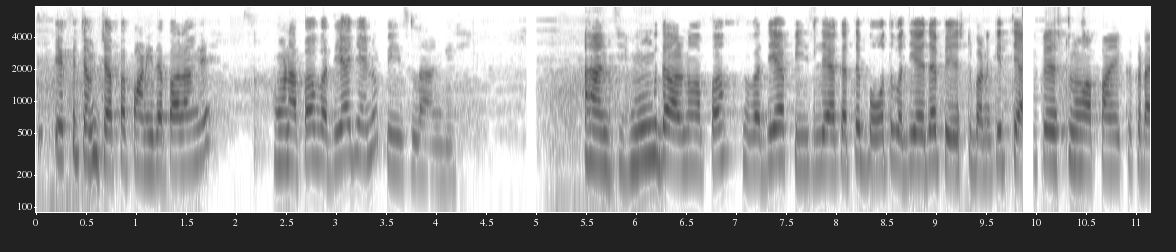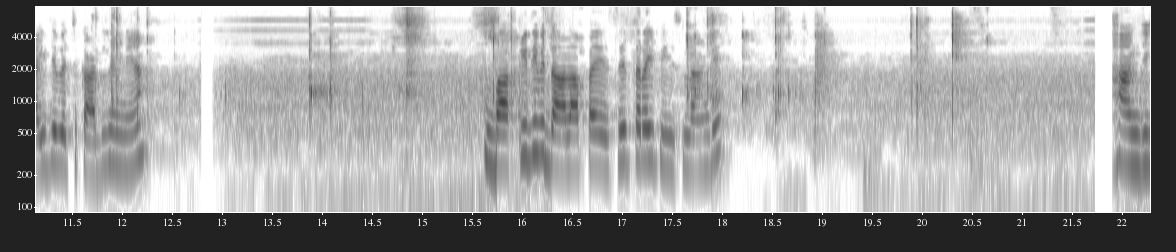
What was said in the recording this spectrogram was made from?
ਤੇ ਇੱਕ ਚਮਚਾ ਆਪਾਂ ਪਾਣੀ ਦਾ ਪਾ ਲਾਂਗੇ। ਹੁਣ ਆਪਾਂ ਵਧੀਆ ਜਿਹਾ ਇਹਨੂੰ ਪੀਸ ਲਾਂਗੇ। ਹਾਂਜੀ, ਮੂੰਗ ਦਾਲ ਨੂੰ ਆਪਾਂ ਵਧੀਆ ਪੀਸ ਲਿਆ ਕਰ ਤੇ ਬਹੁਤ ਵਧੀਆ ਇਹਦਾ ਪੇਸਟ ਬਣ ਕੇ ਤਿਆਰ। ਪੇਸਟ ਨੂੰ ਆਪਾਂ ਇੱਕ ਕੜਾਈ ਦੇ ਵਿੱਚ ਕੱਢ ਲੈਂਦੇ ਆ ਬਾਕੀ ਦੀ ਵੀ ਦਾਲ ਆਪਾਂ ਇਸੇ ਤਰ੍ਹਾਂ ਹੀ ਪੀਸ ਲਾਂਗੇ। ਹਾਂਜੀ,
